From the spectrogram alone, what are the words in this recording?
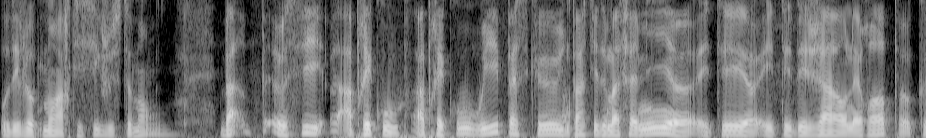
au développement artistique, justement? Bah, aussi, après coup. Après coup, oui, parce qu'une partie de ma famille était, était déjà en Europe, que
